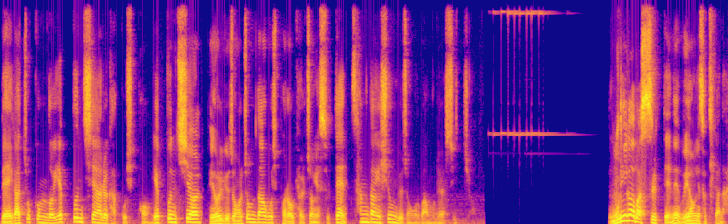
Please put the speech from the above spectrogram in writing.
내가 조금 더 예쁜 치아를 갖고 싶어. 예쁜 치열, 배열 교정을 좀 더 하고 싶어 라고 결정했을 땐 상당히 쉬운 교정으로 마무리할 수 있죠. 우리가 봤을 때는 외형에서 티가 나요.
